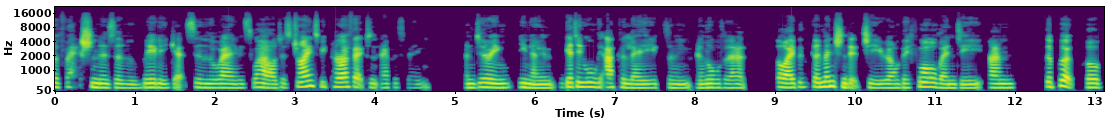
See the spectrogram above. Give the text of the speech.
perfectionism really gets in the way as well. Just trying to be perfect in everything and doing, you know, getting all the accolades and, and all that. Oh, I, I mentioned it to you um, before, Wendy. And the book of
